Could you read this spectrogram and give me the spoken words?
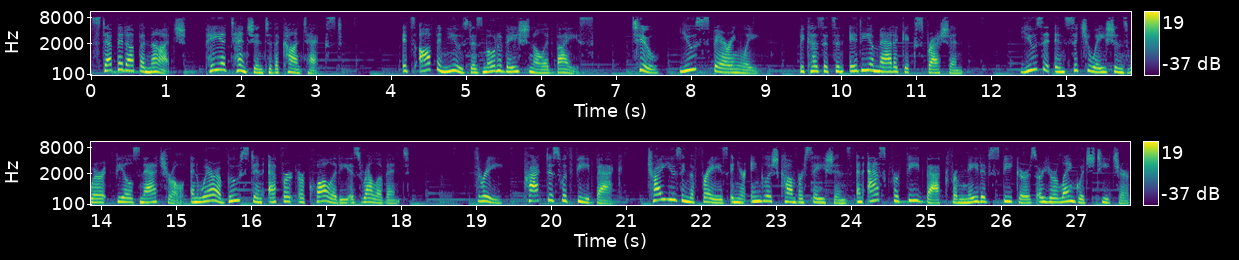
Step it up a notch, pay attention to the context. It's often used as motivational advice. 2. Use sparingly. Because it's an idiomatic expression. Use it in situations where it feels natural and where a boost in effort or quality is relevant. 3. Practice with feedback. Try using the phrase in your English conversations and ask for feedback from native speakers or your language teacher.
